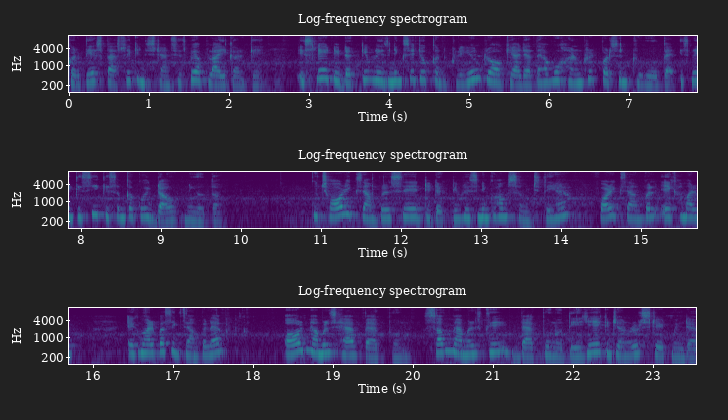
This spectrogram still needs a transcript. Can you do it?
करती है स्पेसिफिक इंस्टेंसेस पे अप्लाई करके। इसलिए डिडक्टिव रीजनिंग से जो कंक्लूजन ड्रॉ किया जाता है, वो हंड्रेड परसेंट ट्रू होता है। इसमें किसी किस्म का कोई डाउट नहीं होता। कुछ और एग्ज़ाम्पल से डिडक्टिव रीजनिंग को हम समझते हैं। फॉर एग्ज़ाम्पल एक हमारे एक हमारे पास एग्ज़ाम्पल है ऑल मैमल्स हैव बैकबोन सब मैमल्स की बैकबोन होती है। ये एक जनरल स्टेटमेंट है।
